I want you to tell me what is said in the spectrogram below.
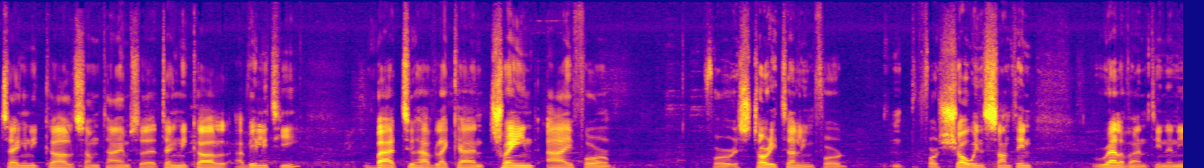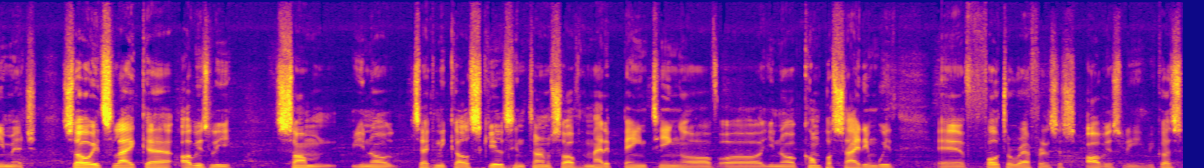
technical, sometimes uh, technical ability, but to have like a trained eye for for storytelling, for for showing something relevant in an image. So it's like uh, obviously some you know technical skills in terms of matte painting of uh, you know compositing with uh, photo references obviously because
